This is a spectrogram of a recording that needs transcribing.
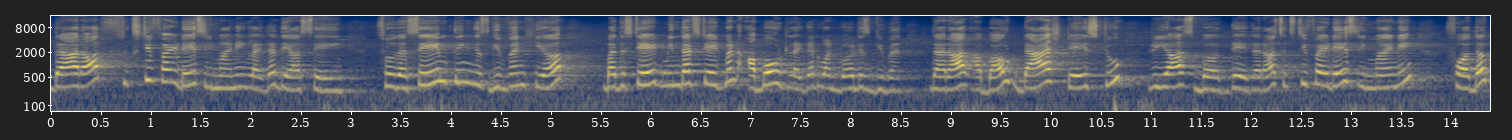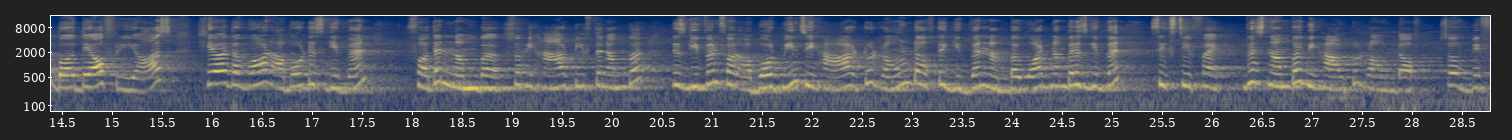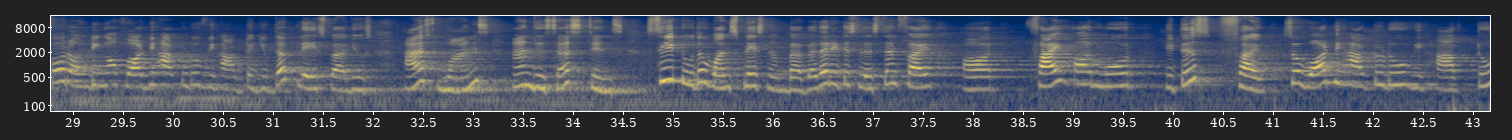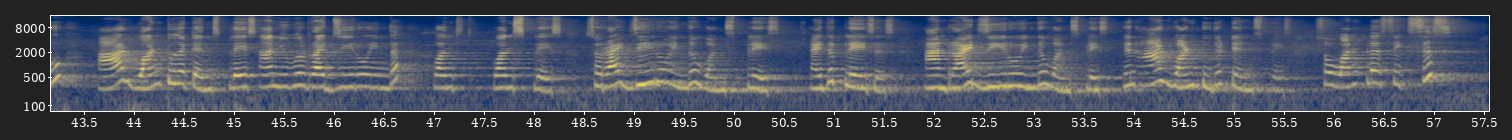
there are 65 days remaining like that they are saying. So, the same thing is given here but the state in that statement about like that one word is given. There are about dash days to Riya's birthday. There are 65 days remaining for the birthday of Riya's. Here the word about is given for the number. So, we have to, if the number is given for about means we have to round off the given number. What number is given? 65. This number we have to round off. So, before rounding off what we have to do? We have to give the place values as ones and this as tens. See to the ones place number whether it is less than 5 or 5 or more it is 5. So, what we have to do? We have to add 1 to the tens place and you will write 0 in the ones, ones place. So, write 0 in the ones place, write the places and write 0 in the ones place. Then add 1 to the tens place. So, 1 plus 6 is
